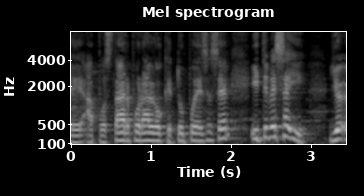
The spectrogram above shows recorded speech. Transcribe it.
eh, apostar por algo que tú puedes hacer y te ves ahí. Yo,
